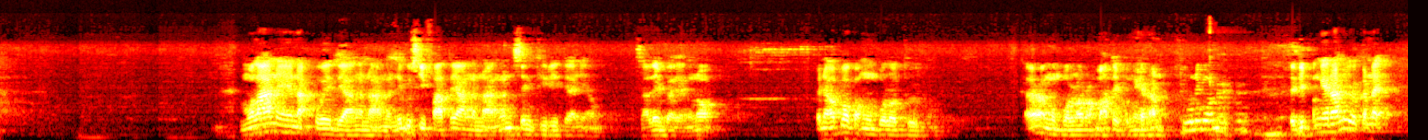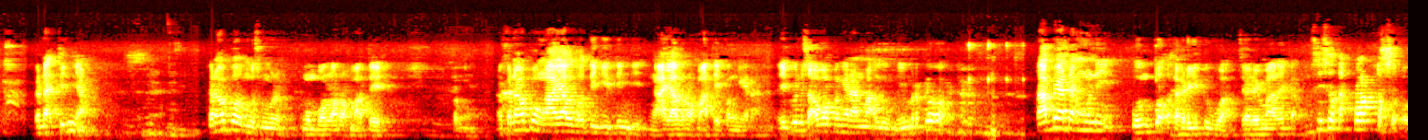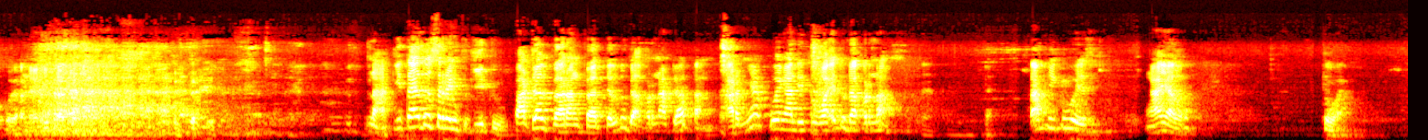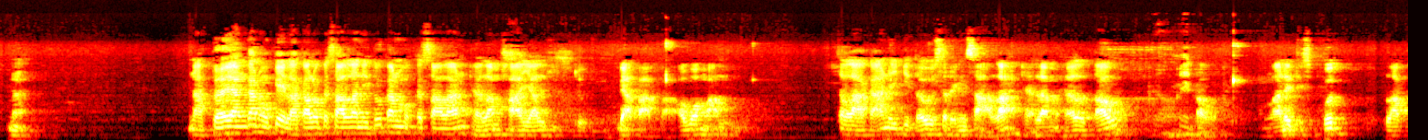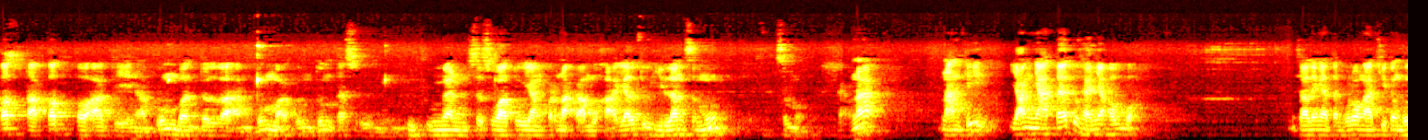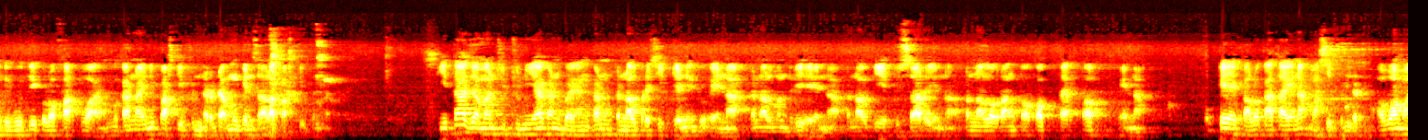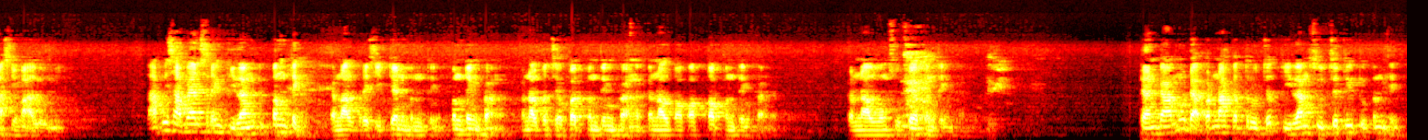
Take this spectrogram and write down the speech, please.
Mulane nak kue diangen-angen niku sifatnya angen-angen sing diridani Allah. Misale bayangno kenapa kok ngumpul donya? Eh ngumpul rahmate pangeran. Muni ngono. Jadi pangeran yo kena kena dinyang. Kenapa mus ngumpul rahmate pangeran? Nah, kenapa ngayal kok tinggi-tinggi? Ngayal rahmate pangeran. Iku insyaallah pangeran maklumi. Mergo tapi ada muni untuk hari tua dari malaikat. Mesti tak kletes kok Nah, kita itu sering begitu. Padahal barang batil itu nggak pernah datang. Artinya kue nganti tua itu nggak pernah. Tapi kue ngayal tua. Nah, nah bayangkan oke lah kalau kesalahan itu kan kesalahan dalam khayal hidup, nggak apa-apa. Allah malu. Celakaan kita sering salah dalam hal tahu tahu. Mana disebut lakot takot to aginakum bantulah antum makuntum tasumun. Hubungan sesuatu yang pernah kamu khayal itu hilang semua semua karena nanti yang nyata itu hanya Allah. Misalnya ngatakan kalau ngaji tentang putih-putih kalau fatwa. Karena ini pasti benar tidak mungkin salah pasti benar. Kita zaman di dunia kan bayangkan kenal presiden itu enak kenal menteri enak kenal kiai besar enak kenal orang tokoh tokoh enak oke kalau kata enak masih benar Allah masih maklumi tapi sampai yang sering bilang itu penting. Kenal presiden penting, penting banget. Kenal pejabat penting banget. Kenal tokoh top penting banget. Kenal wong suga penting banget. Dan kamu tidak pernah keterucut bilang sujud itu penting.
